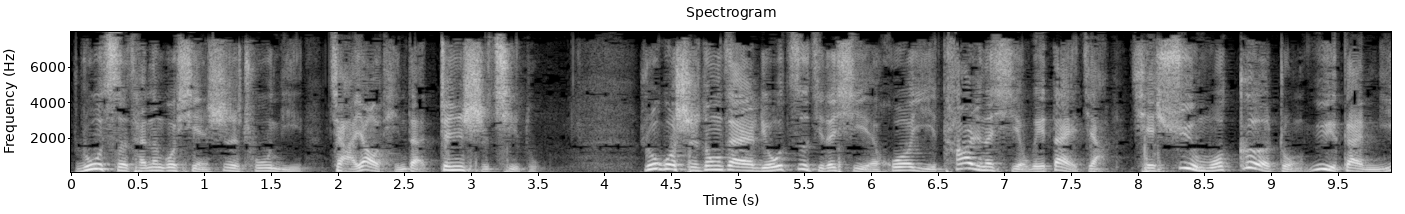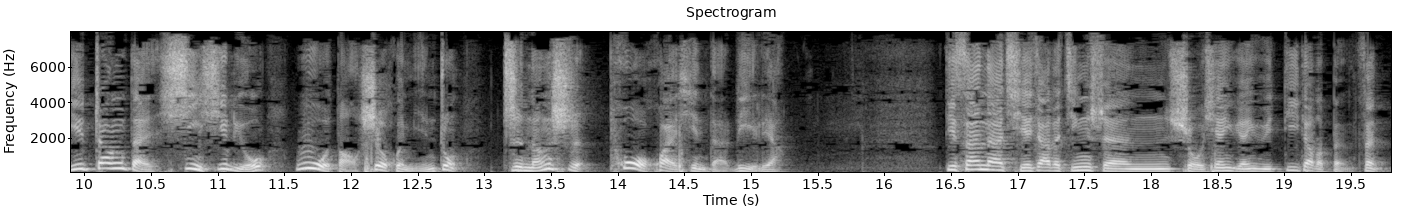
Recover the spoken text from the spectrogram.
如此才能够显示出你贾跃亭的真实气度。如果始终在流自己的血或以他人的血为代价，且蓄谋各种欲盖弥彰的信息流，误导社会民众，只能是破坏性的力量。第三呢，企业家的精神首先源于低调的本分。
